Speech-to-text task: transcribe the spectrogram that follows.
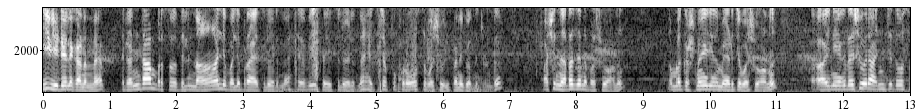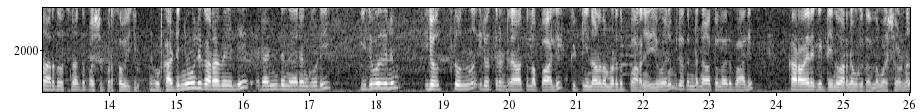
ഈ വീഡിയോയിൽ കാണുന്ന രണ്ടാം പ്രസവത്തിൽ നാല് പല്ല് പ്രായത്തിൽ വരുന്ന ഹെവി സൈസിൽ വരുന്ന എച്ച് എഫ് ക്രോസ് പശു വിൽപ്പനയ്ക്ക് വന്നിട്ടുണ്ട്. പശു നിറജന പശുവാണ്. നമ്മൾ കൃഷ്ണഗിരിയിൽ നിന്ന് മേടിച്ച പശുവാണ്. ഇനി ഏകദേശം ഒരു അഞ്ച് ദിവസം ആറ് ദിവസത്തിനകത്ത് പശു പ്രസവിക്കും. അപ്പോൾ കടിഞ്ഞൂൽ കറവയിൽ രണ്ട് നേരം കൂടി ഇരുപതിനും ഇരുപത്തൊന്ന് ഇരുപത്തിരണ്ടിനകത്തുള്ള പാൽ കിട്ടിയെന്നാണ് നമ്മുടെ അടുത്ത് പറഞ്ഞത്. ഇരുപതിനും ഇരുപത്തിരണ്ടിനകത്തുള്ള ഒരു പാൽ കറവയിൽ കിട്ടിയെന്ന് പറഞ്ഞ് നമുക്ക് തന്ന പശുവാണ്.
